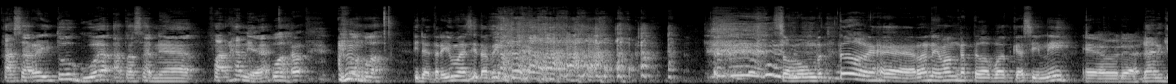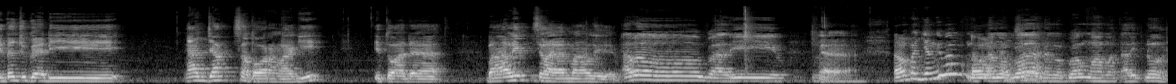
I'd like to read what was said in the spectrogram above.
kasarnya itu gue atasannya Farhan ya. Wah, Oh. wah, Tidak terima sih tapi Sombong betul ya Heran emang ketua podcast ini Ya udah Dan kita juga di ngajak satu orang lagi. Itu ada Bang Alip, silakan Bang Alip. halo, gue Alif. ya. Nama panjangnya bang? Nama panjang gue, nama gue Muhammad Alif Nur.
